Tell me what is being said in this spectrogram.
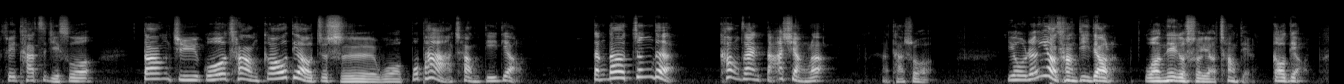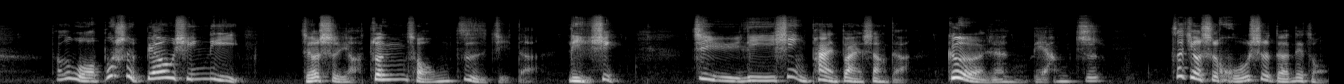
所以他自己说：“当举国唱高调之时，我不怕唱低调；等到真的抗战打响了，啊，他说。”有人要唱低调了，我那个时候要唱点高调。他说：“我不是标新立异，则是要遵从自己的理性，基于理性判断上的个人良知。”这就是胡适的那种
